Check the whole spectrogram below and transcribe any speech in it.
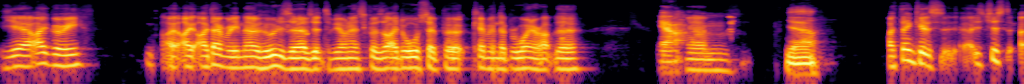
yeah, I agree. I, I, I don't really know who deserves it to be honest, because I'd also put Kevin De Bruyne up there. Yeah, Um, Yeah. I think it's it's just uh,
